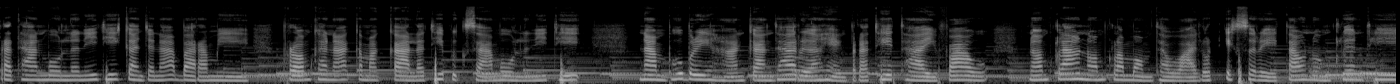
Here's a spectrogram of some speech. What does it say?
ประธานมูลนิธิการจนะบารมี พร้อมคณะกรรมการและที่ปรึกษามูลนิธิ นำผู้บริหารการท่าเรือแห่งประเทศไทยเฝ้า น้อมกล้าวน้อมกระหม่อมถวายรถเอ็กซเรย์เต้านมเคลื่อนที่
